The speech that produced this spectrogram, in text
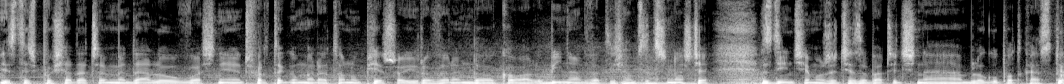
Jesteś posiadaczem medalu właśnie czwartego maratonu pieszo i rowerem dookoła Lubina 2013. Zdjęcie możecie zobaczyć na blogu podcastu,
